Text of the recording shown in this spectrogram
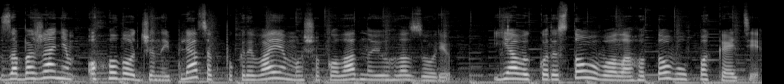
За бажанням охолоджений пляцок покриваємо шоколадною глазур'ю. Я використовувала готову в пакеті.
